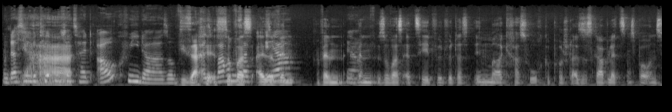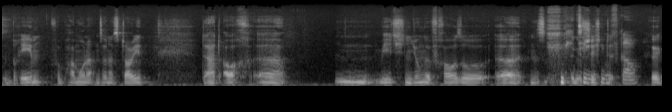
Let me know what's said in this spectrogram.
Und das ja. irritiert mich jetzt halt auch wieder. So, die Sache also ist sowas, also er, wenn, wenn, ja. wenn sowas erzählt wird, wird das immer krass hochgepusht. Also es gab letztens bei uns in Bremen vor ein paar Monaten so eine Story, da hat auch äh, Mädchen, junge Frau so äh, eine, eine Geschichte. Frau. Äh,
